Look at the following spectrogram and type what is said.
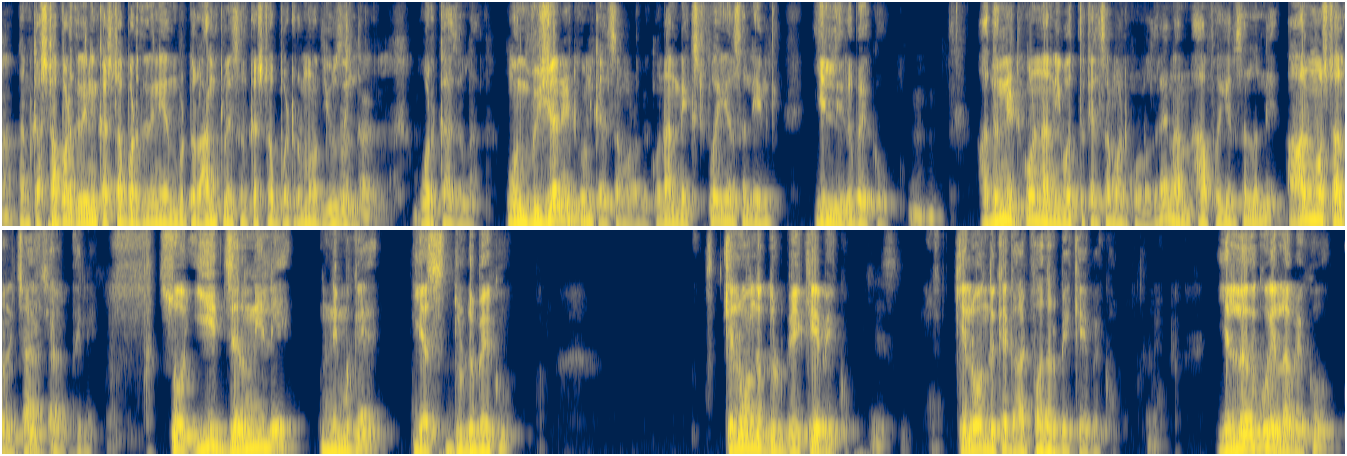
ನಾನು ಕಷ್ಟಪಡ್ತಿದ್ದೀನಿ ಕಷ್ಟಪಡ್ತಿದ್ದೀನಿ ಅಂದ್ಬಿಟ್ಟು ರಾಂಗ್ ಪ್ಲೇಸ್ ಅಲ್ಲಿ ಕಷ್ಟಪಟ್ರು ಅದು ಯೂಸ್ ಇಲ್ಲ. ವರ್ಕ್ ಆಗಲ್ಲ. ಒಂದು ವಿಷನ್ ಇಟ್ಕೊಂಡು ಕೆಲಸ ಮಾಡಬೇಕು. ನಾನು ನೆಕ್ಸ್ಟ್ ಫೈವ್ ಇಯರ್ಸ್ ಅಲ್ಲಿ ಏನ್ ಎಲ್ಲಿ ಇರಬೇಕು ಹ್ಮ್. ಹ್ಮ್. ಅದನ್ನ ಇಟ್ಕೊಂಡು ನಾನು ಇವತ್ತು ಕೆಲಸ ಮಾಡ್ಕೊಂಡು ಹೋದ್ರೆ ನಾನು ಆ ಫೈವ್ ಇಯರ್ಸ್ ಅಲ್ಲಿ ಆಲ್ಮೋಸ್ಟ್ ಆಲ್ ರೀಚ್ ಆಗ್ತೀನಿ. ಸೊ ಈ ಜರ್ನಿಲಿ ನಿಮಗೆ ಎಸ್ ದುಡ್ಡು ಬೇಕು. ಕೆಲವೊಂದು ದುಡ್ಡು ಬೇಕೇ ಬೇಕು. ಕೆಲವೊಂದಕ್ಕೆ ಗಾಡ್ ಫಾದರ್ ಬೇಕೇ ಬೇಕು. ಎಲ್ಲದಕ್ಕೂ ಎಲ್ಲ ಬೇಕು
